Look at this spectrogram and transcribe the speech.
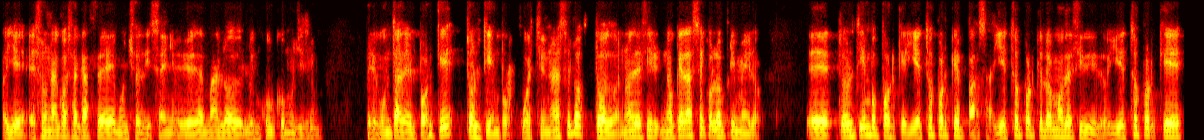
Oye, es una cosa que hace mucho diseño. Yo además lo, inculco muchísimo. Preguntarle por qué todo el tiempo, cuestionárselo todo, no es decir, no quedarse con lo primero. Eh, todo el tiempo por qué, y esto por qué pasa, y esto por qué lo hemos decidido, y esto por qué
